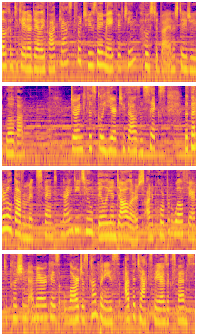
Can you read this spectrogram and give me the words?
Welcome to Cato Daily Podcast for Tuesday, May 15th, hosted by Anastasia Uglova. During fiscal year 2006, the federal government spent $92 billion on corporate welfare to cushion America's largest companies at the taxpayer's expense.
